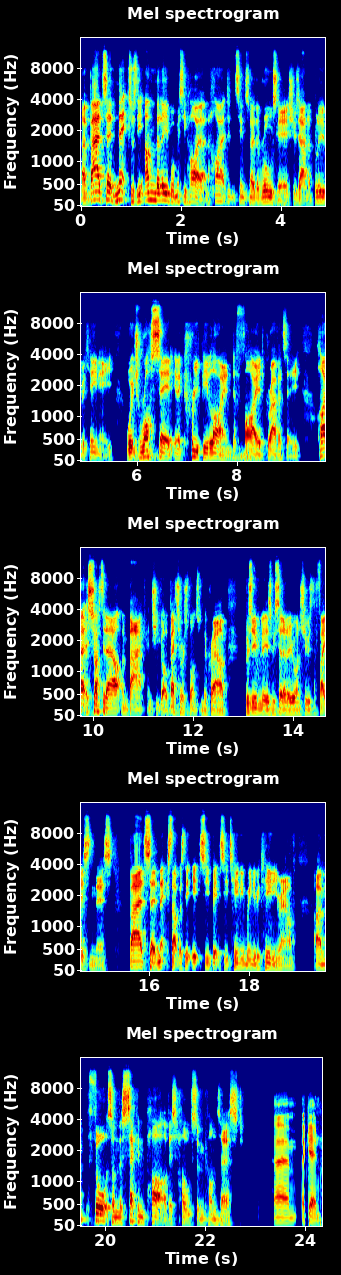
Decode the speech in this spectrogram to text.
Uh, Bad said next was the unbelievable Missy Hyatt, and Hyatt didn't seem to know the rules here. She was out in a blue bikini, which Ross said in a creepy line defied gravity. Hyatt strutted out and back, and she got a better response from the crowd. Presumably, as we said earlier on, she was the face in this. Bad said next up was the itsy bitsy teeny weeny bikini round. Um, thoughts on the second part of this wholesome contest? Um, again,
